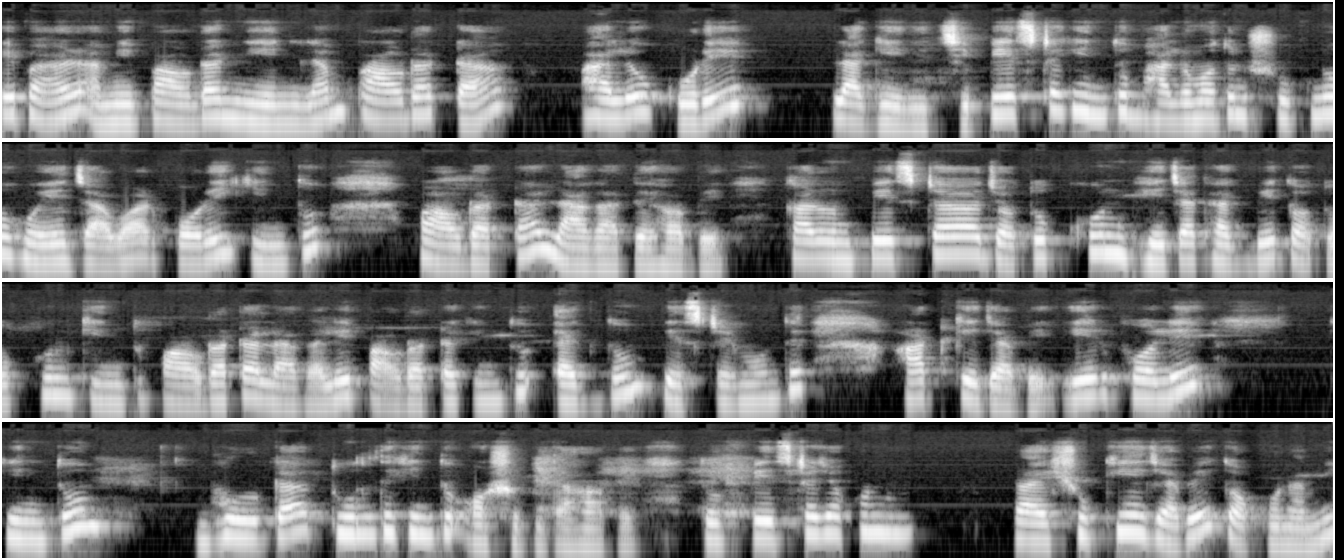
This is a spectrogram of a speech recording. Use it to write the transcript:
এবার আমি পাউডার নিয়ে নিলাম। পাউডারটা ভালো করে লাগিয়ে দিচ্ছি। পেস্টটা কিন্তু ভালো মতন শুকনো হয়ে যাওয়ার পরেই কিন্তু পাউডারটা লাগাতে হবে। কারণ পেস্টটা যতক্ষণ ভেজা থাকবে, ততক্ষণ কিন্তু পাউডারটা লাগালে পাউডারটা কিন্তু একদম পেস্টের মধ্যে আটকে যাবে। এর ফলে কিন্তু ভুরুটা তুলতে কিন্তু অসুবিধা হবে। তো পেস্টটা যখন প্রায় শুকিয়ে যাবে, তখন আমি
